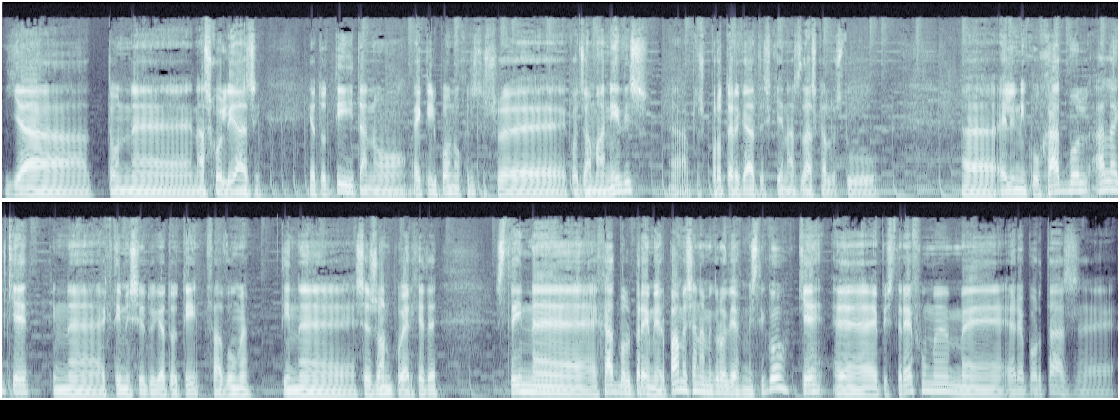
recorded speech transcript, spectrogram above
για τον ε, να σχολιάζει για το τι ήταν ο εκλειπών ο Χρήστος ε, Κοντζαμανίδης από τους πρωτεργάτες και ένας δάσκαλος του ελληνικού handball αλλά και την εκτίμησή του για το τι θα δούμε την σεζόν που έρχεται στην ε, Handball Premier. Πάμε σε ένα μικρό διαφημιστικό και ε, επιστρέφουμε με ρεπορτάζ ε,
